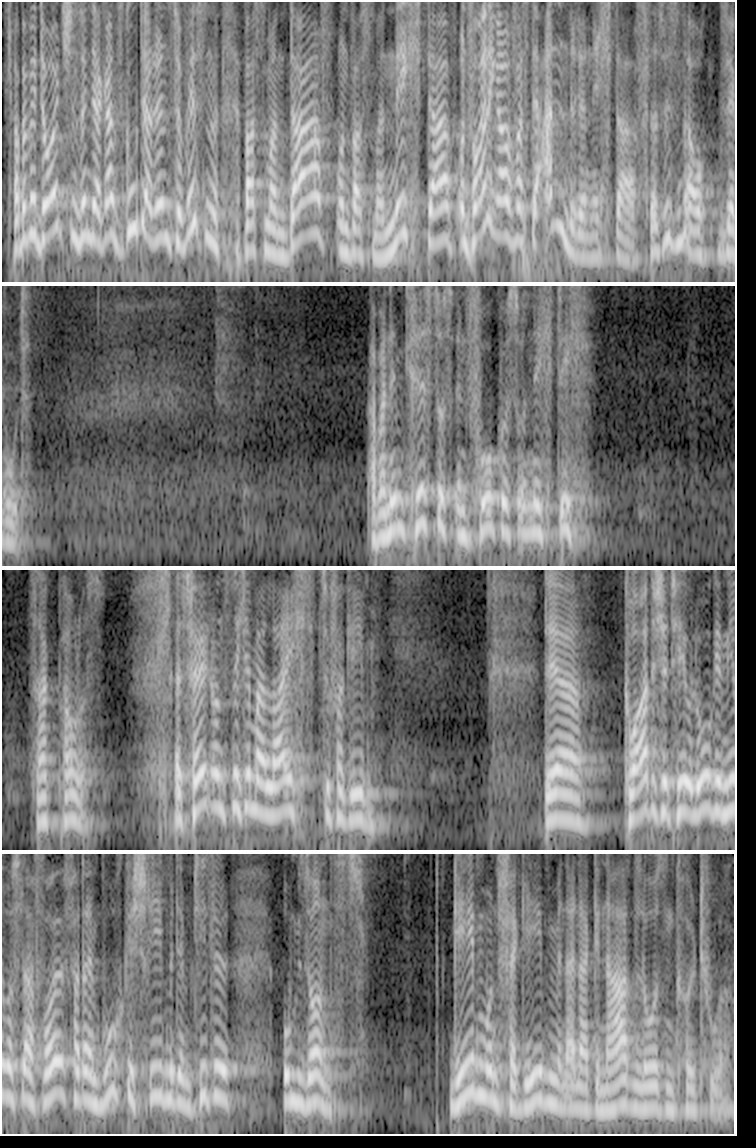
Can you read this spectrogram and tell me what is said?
Aber wir Deutschen sind ja ganz gut darin zu wissen, was man darf und was man nicht darf und vor allen Dingen auch, was der andere nicht darf. Das wissen wir auch sehr gut. Aber nimm Christus in Fokus und nicht dich, sagt Paulus. Es fällt uns nicht immer leicht zu vergeben. Der kroatische Theologe Miroslav Wolf hat ein Buch geschrieben mit dem Titel Umsonst. Geben und vergeben in einer gnadenlosen Kultur.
